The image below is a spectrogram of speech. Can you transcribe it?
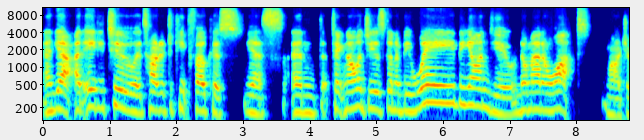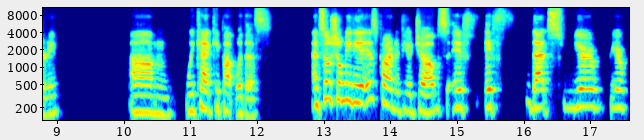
And yeah, at 82, it's harder to keep focus. Yes. And technology is going to be way beyond you, no matter what, Marjorie. Um, we can't keep up with this. And social media is part of your jobs. If if that's your your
